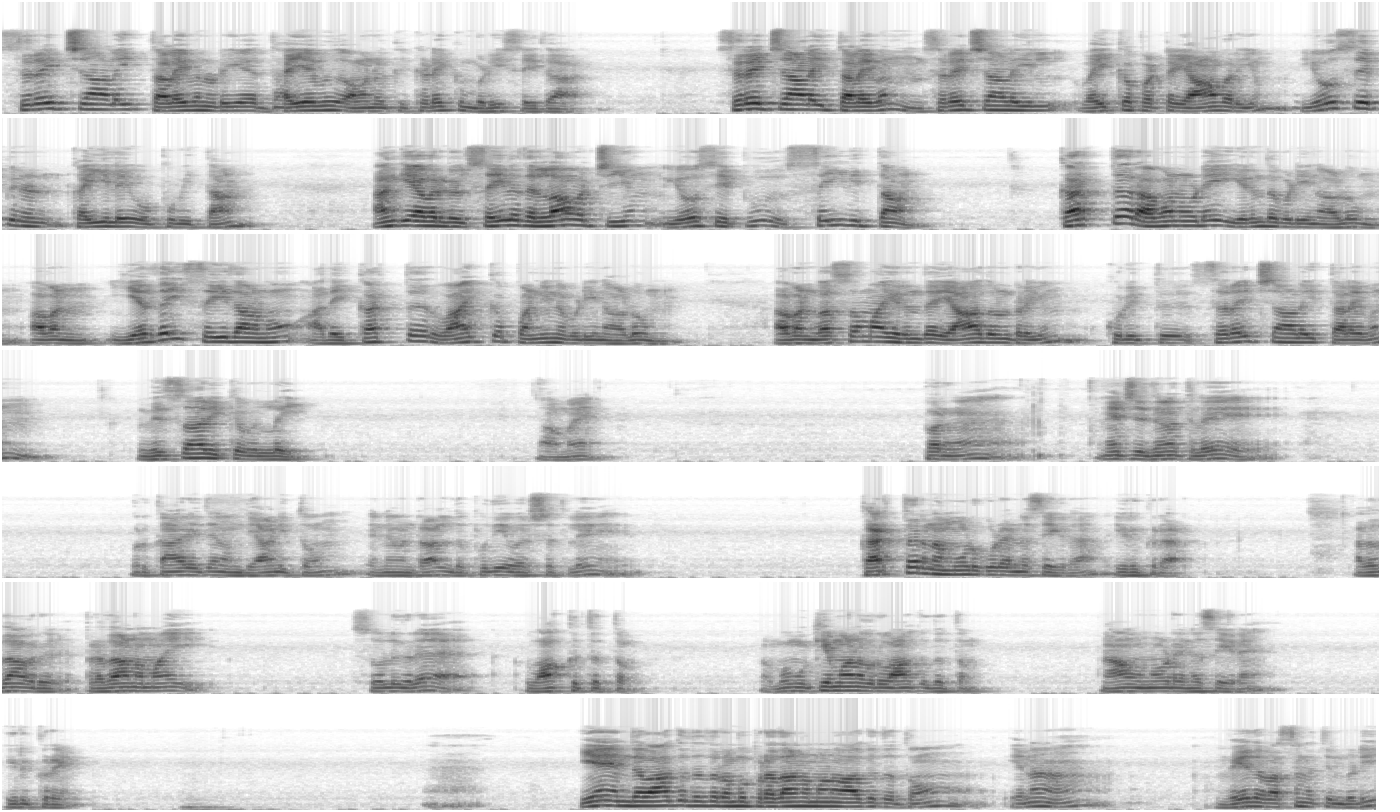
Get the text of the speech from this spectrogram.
சிறைச்சாலை தலைவனுடைய தயவு அவனுக்கு கிடைக்கும்படி செய்தார். சிறைச்சாலை தலைவன் சிறைச்சாலையில் வைக்கப்பட்ட யாவரையும் யோசேப்பின் கையிலே ஒப்புவித்தான். அங்கே அவர்கள் செய்வதெல்லாவற்றையும் யோசேப்பு செய்வித்தான். கர்த்தர் அவனோடே இருந்தபடினாலும் அவன் எதை செய்தானோ அதை கர்த்தர் வாய்க்க பண்ணினபடினாலும் அவன் வசமாயிருந்த யாதொன்றையும் குறித்து சிறைச்சாலை தலைவன் விசாரிக்கவில்லை. ஆமே. பாருங்க நேற்றைய தினத்திலே ஒரு காரியத்தை நாம் தியானித்தோம். என்னவென்றால் இந்த புதிய வருஷத்திலே கர்த்தர் நம்மோடு கூட என்ன செய்கிறார்? இருக்கிறார். அதுதான் அவர் பிரதானமாய் சொல்லுகிற வாக்குத்தத்தம். ரொம்ப முக்கியமான ஒரு வாக்குத்தத்தம். நான் உன்னோட என்ன செய்கிறேன் இருக்கிறேன். ஏன் இந்த வாக்குத்தத்தம் ரொம்ப பிரதானமான வாக்குத்தத்தம்? ஏன்னா வேத வசனத்தின்படி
